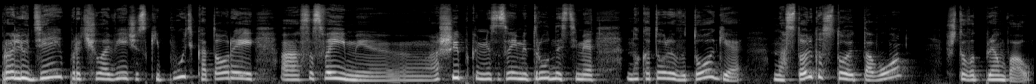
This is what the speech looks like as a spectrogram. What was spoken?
про людей, про человеческий путь, который а, со своими э, ошибками, со своими трудностями, но который в итоге настолько стоит того, что вот прям вау.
